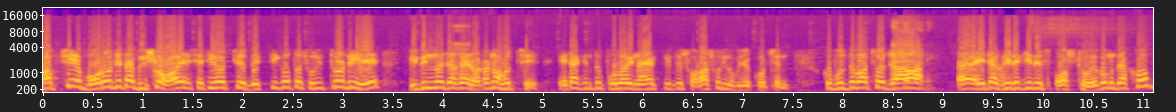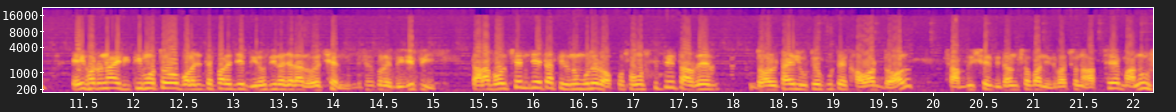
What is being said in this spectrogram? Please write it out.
সবচেয়ে বড় যেটা বিষয় সেটি হচ্ছে ব্যক্তিগত চরিত্র দিয়ে বিভিন্ন জায়গায় রটানো হচ্ছে। এটা কিন্তু প্রলয় নায়ক কিন্তু সরাসরি অভিযোগ করছেন। খুব বুঝতে পারছ যা এটা ঘিরে ঘিরে স্পষ্ট। এবং দেখো এই ঘটনায় রীতিমতো বলা যেতে পারে যে বিরোধীরা যারা রয়েছেন বিশেষ করে বিজেপি তারা বলছেন যে এটা তৃণমূলের অপসংস্কৃতি তাদের দলটাই লুটে পুটে খাওয়ার দল। ছাব্বিশের বিধানসভা নির্বাচন আসছে মানুষ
